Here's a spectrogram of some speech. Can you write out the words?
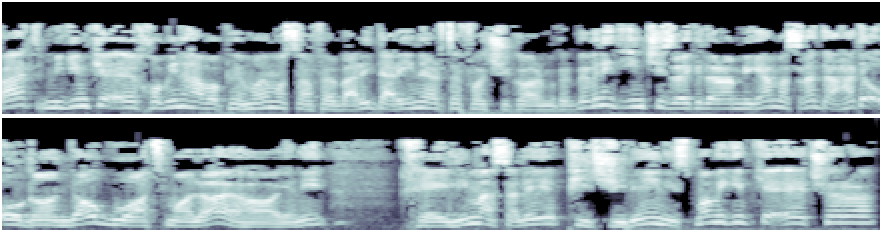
بعد میگیم که خب این هواپیمای مسافربری در این ارتفاع چیکار می‌کنه ببینید این چیزایی که دارم میگم مثلا در حد اوگاندا و گواتمالا ها یعنی خیلی مسئله پیچیده ای نیست. ما میگیم که چرا؟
